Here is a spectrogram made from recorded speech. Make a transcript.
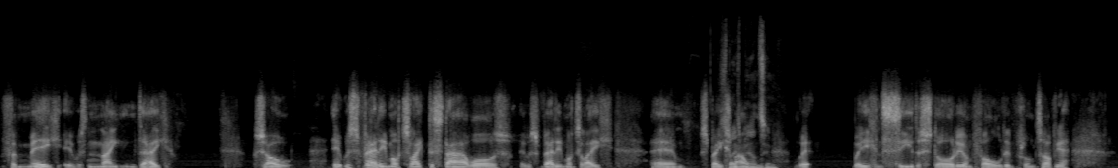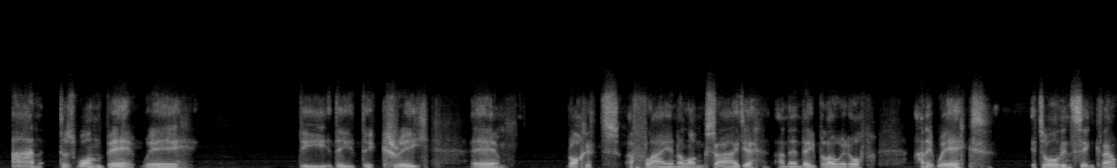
For me, it was night and day. So it was very much like the Star Wars. It was very much like um, Space, Space Mountain Mountain. where you can see the story unfold in front of you. And there's one bit where the the the Kree um, rockets are flying alongside you, and then they blow it up, and it works. It's all in sync now.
